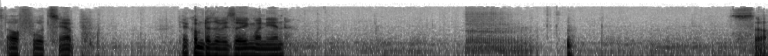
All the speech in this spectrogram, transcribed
Ist auch Furz, ja. Der kommt da sowieso irgendwann hin. So.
